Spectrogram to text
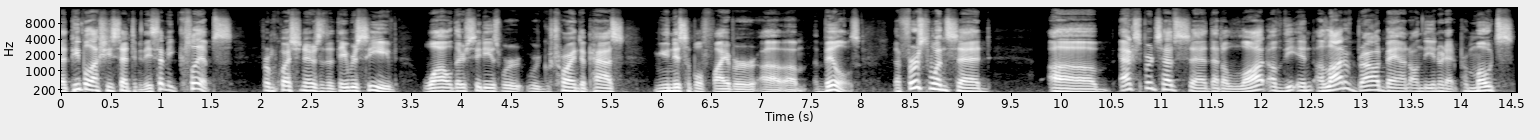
that people actually sent to me. They sent me clips from questionnaires that they received while their cities were, were trying to pass municipal fiber uh, um, bills. The first one said uh, experts have said that a lot of the in, a lot of broadband on the internet promotes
